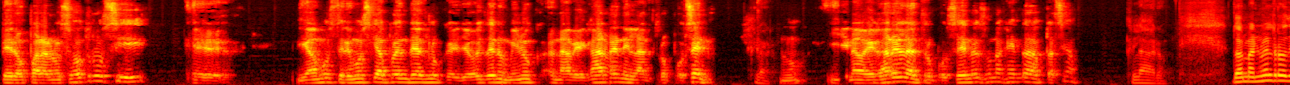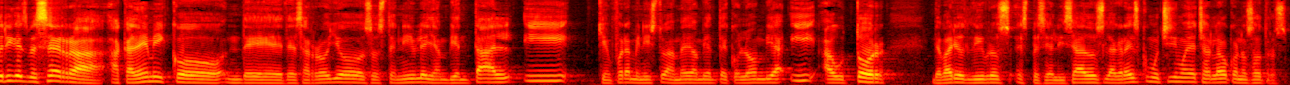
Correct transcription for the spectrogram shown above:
Pero para nosotros sí, eh, digamos, tenemos que aprender lo que yo denomino navegar en el antropoceno. ¿no? Y navegar el antropoceno es una agenda de adaptación. Claro. Don Manuel Rodríguez Becerra, académico de Desarrollo Sostenible y Ambiental y quien fuera ministro de Medio Ambiente de Colombia y autor de varios libros especializados. Le agradezco muchísimo haya charlado con nosotros.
